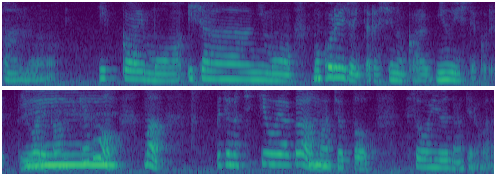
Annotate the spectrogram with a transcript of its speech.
あの一回もう医者にも「もうこれ以上いったら死ぬから入院してくれ」って言われたんですけどまあうちの父親が、うん。まあちょっとそういうなんていうのかな。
